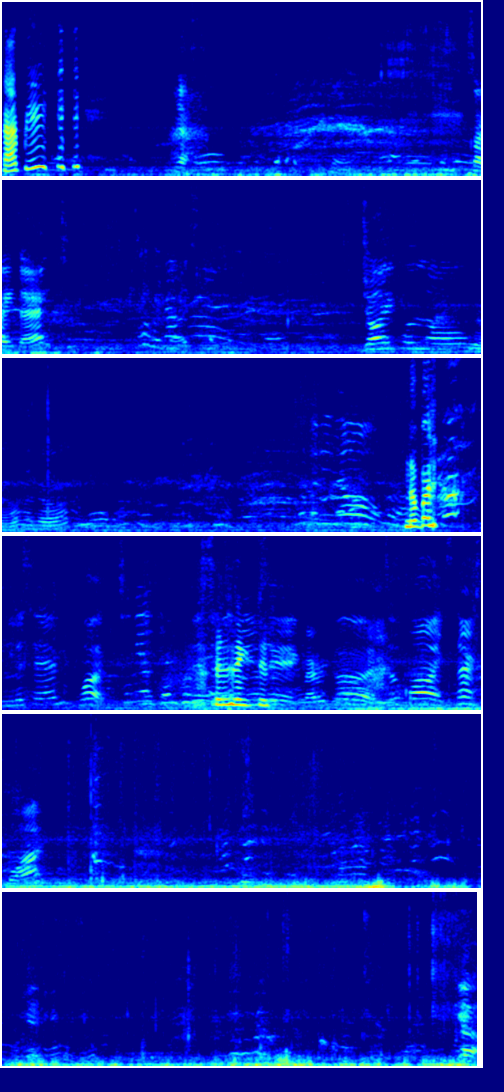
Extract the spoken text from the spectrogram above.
Happy? Yes. Excited? Nice. Joyful, no. No, ano? Somebody know. Nobody. Listen, what? Listen Listening to- music. Very good. Two points. Next one. Go.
